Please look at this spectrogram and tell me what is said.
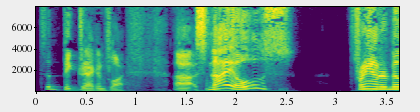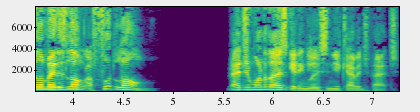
It's a big dragonfly. Uh, snails, 300 millimeters long, a foot long. Imagine one of those getting loose in your cabbage patch.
